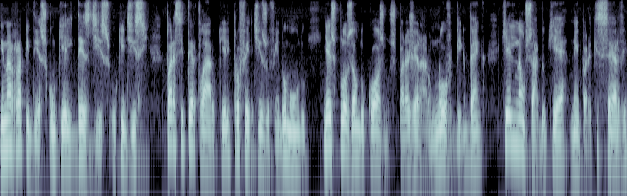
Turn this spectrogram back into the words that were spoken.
e na rapidez com que ele desdiz o que disse para se ter claro que ele profetiza o fim do mundo e a explosão do cosmos para gerar um novo Big Bang que ele não sabe o que é nem para que serve,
